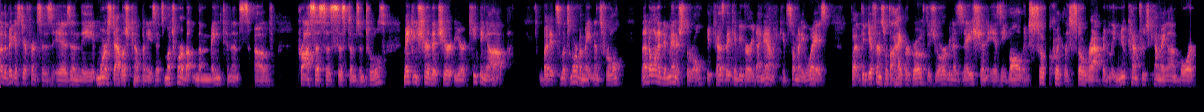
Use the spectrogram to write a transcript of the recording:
of the biggest differences is in the more established companies, it's much more about the maintenance of processes, systems, and tools, making sure that you're you're keeping up. But it's it's more of a maintenance role. And I don't want to diminish the role because they can be very dynamic in so many ways. But the difference with a hyper growth is your organization is evolving so quickly, so rapidly, new countries coming on board,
